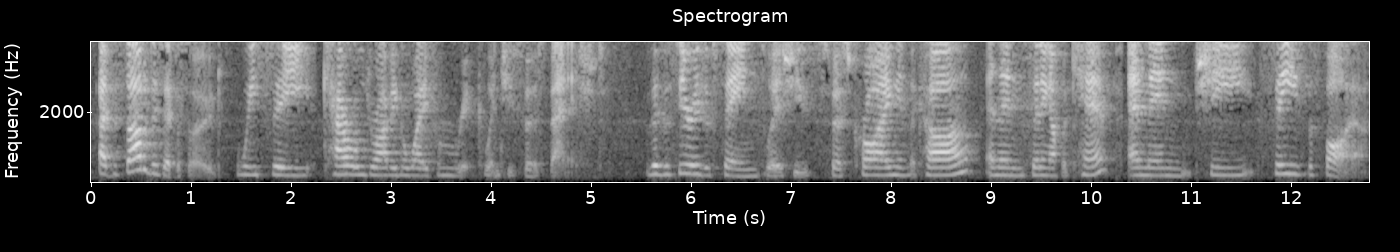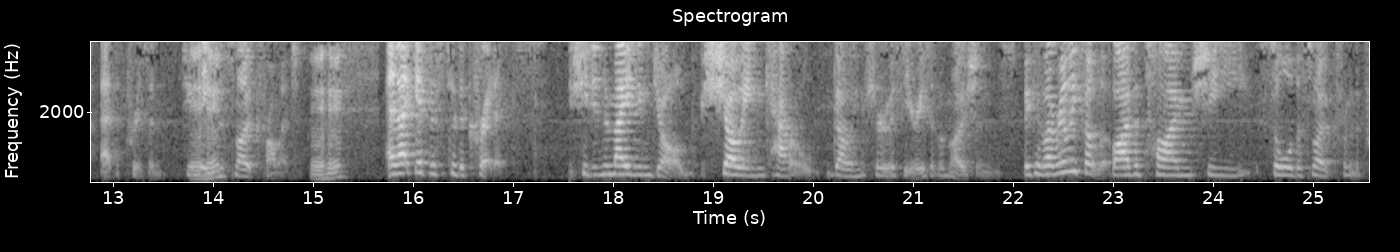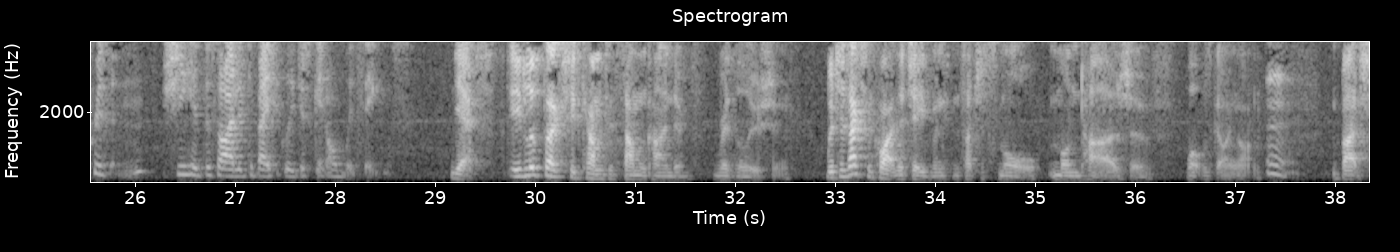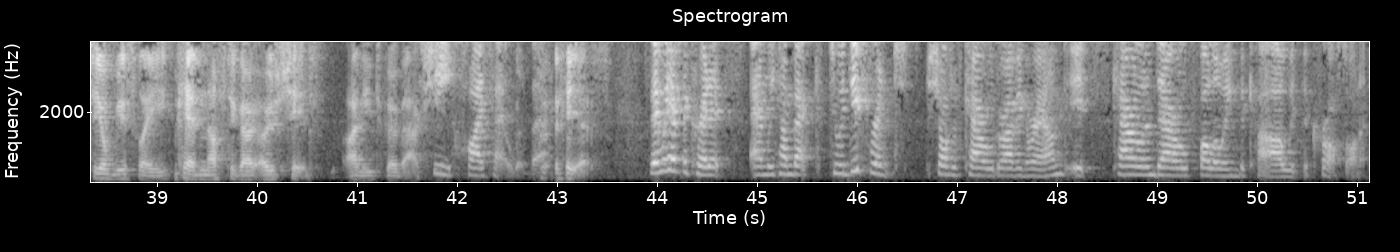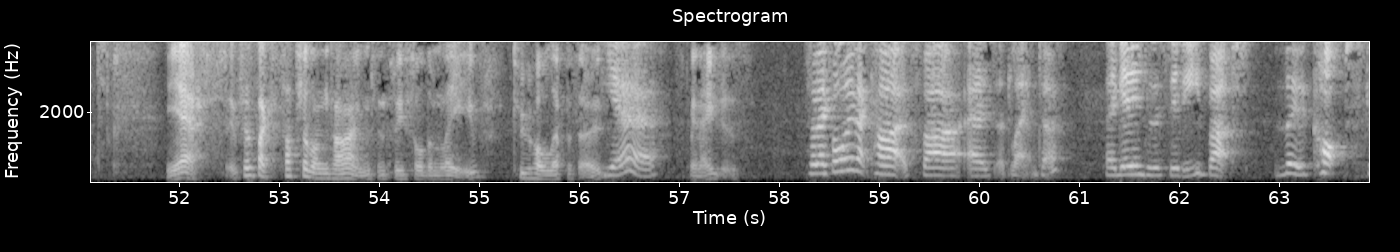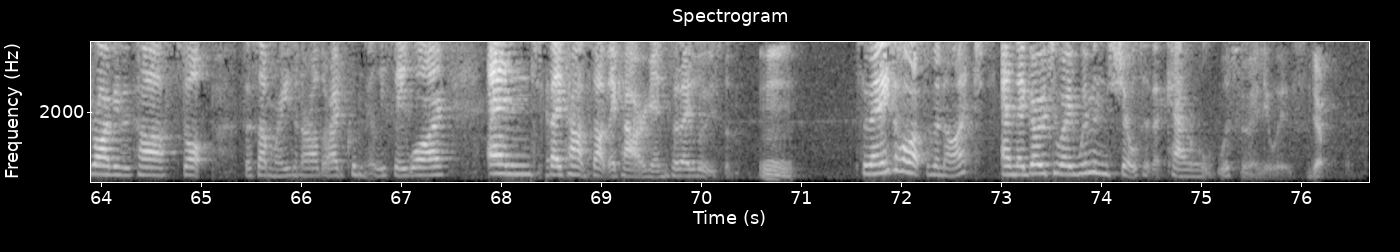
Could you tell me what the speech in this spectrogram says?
At the start of this episode, we see Carol driving away from Rick when she's first banished. There's a series of scenes where she's first crying in the car and then setting up a camp, and then she sees the fire at the prison. She sees the smoke from it. Mm-hmm. And that gets us to the credits. She did an amazing job showing Carol going through a series of emotions because I really felt that by the time she saw the smoke from the prison, she had decided to basically just get on with things. Yes. It looked like she'd come to some kind of resolution, which is actually quite an achievement in such a small montage of what was going on. Mm. But she obviously cared enough to go, oh shit, I need to go back. She hightailed it back. yes. So then we have the credits, and we come back to a different shot of Carol driving around. It's Carol and Daryl following the car with the cross on it. Yes. It feels like such a long time since we saw them leave. Two whole episodes. Yeah. It's been ages. So they follow that car as far as Atlanta. They get into the city, but the cops driving the car stop for some reason or other. I couldn't really see why. And they can't start their car again, so they lose them. Mm. So they need to hold up for the night, and they go to a women's shelter that Carol was familiar with. Yep.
